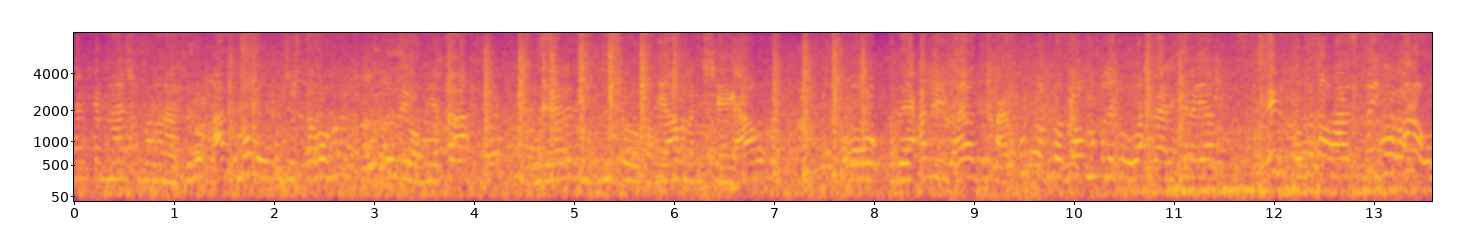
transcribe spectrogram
xirxirnaasho badanaa jiro hadda maba ugu jirtaba wadadii oo dhiiqa ah magaaladii muqdisho waxyaabo laga sheegay caabudan oo badeecadiida aad u kacda qof walba doo maqliba waxbaa la xirayaa cirka wuxuu haastay hora u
